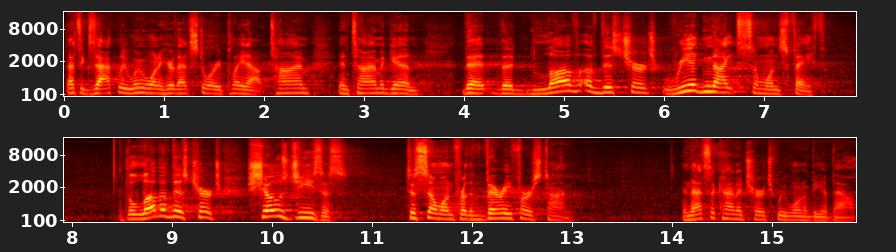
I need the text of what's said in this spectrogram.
That's exactly when we want to hear that story played out time and time again. That the love of this church reignites someone's faith. The love of this church shows Jesus to someone for the very first time. And that's the kind of church we want to be about.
